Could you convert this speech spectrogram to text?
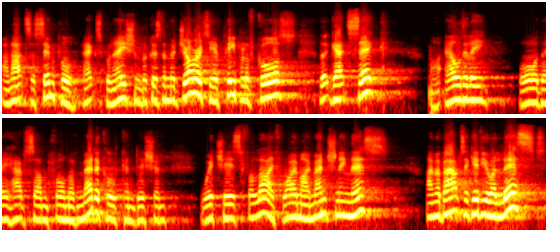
And that's a simple explanation because the majority of people, of course, that get sick are elderly or they have some form of medical condition which is for life. Why am I mentioning this? I'm about to give you a list,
